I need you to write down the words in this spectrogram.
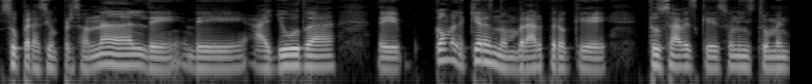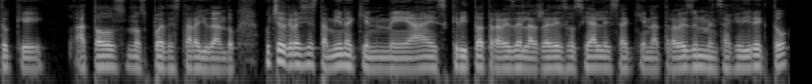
superación personal, de, de ayuda, de como le quieras nombrar, pero que tú sabes que es un instrumento que a todos nos puede estar ayudando. Muchas gracias también a quien me ha escrito a través de las redes sociales, a quien a través de un mensaje directo,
